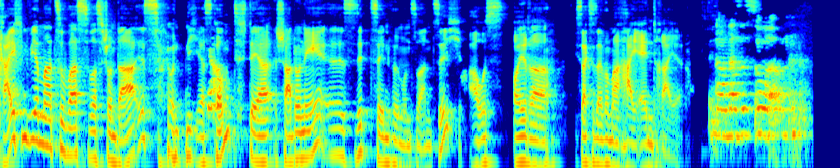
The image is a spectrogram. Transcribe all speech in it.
Greifen wir mal zu was, was schon da ist und nicht erst ja. kommt. Der Chardonnay äh, 1725 aus eurer, ich sag's jetzt einfach mal, High-End-Reihe. Genau, das ist so ähm,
